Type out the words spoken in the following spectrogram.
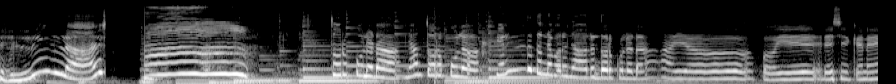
Telling lies തുറക്കൂലടാ. ഞാൻ തുറക്കൂല. എന്ത് തന്നെ പറഞ്ഞാലും തുറക്കൂലടാ. അയ്യോ പോയേ. രസിക്കണേ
